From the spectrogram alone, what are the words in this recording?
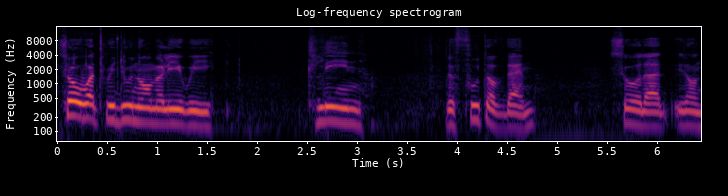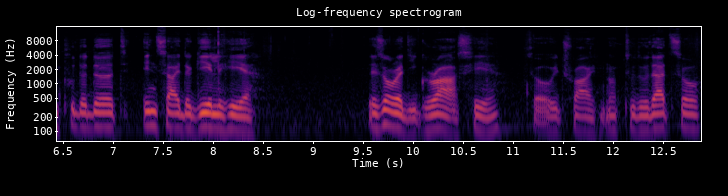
So what we do normally, we clean the foot of them so that you don't put the dirt inside the gill here. There's already grass here, so we try not to do that. So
